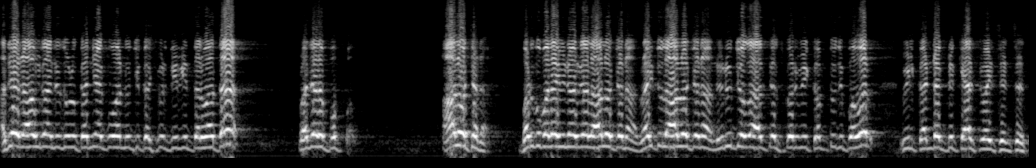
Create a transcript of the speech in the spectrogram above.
అదే రాహుల్ గాంధీ చూడు కన్యాకుమారి నుంచి కశ్మీర్ తిరిగిన తర్వాత ప్రజల ఆలోచన. బడుగు బలహీన వర్గాల ఆలోచన రైతుల ఆలోచన నిరుద్యోగాలు తెలుసుకొని we come to the power we'll conduct caste wise census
